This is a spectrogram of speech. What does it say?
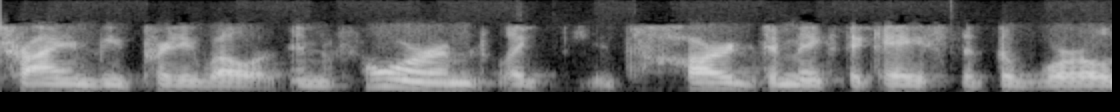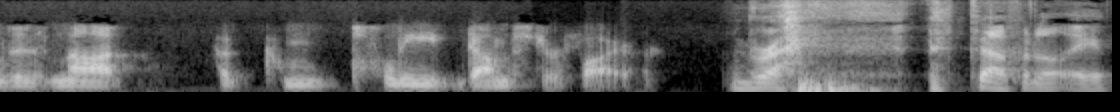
try and be pretty well informed, like it's hard to make the case that the world is not a complete dumpster fire. Right. Definitely.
